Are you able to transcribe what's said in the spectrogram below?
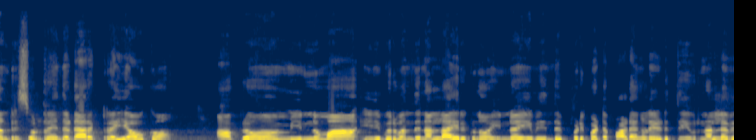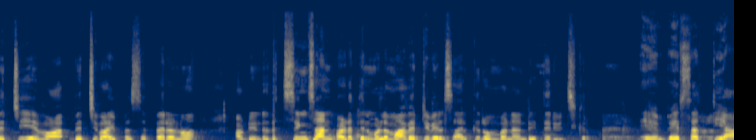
நன்றி சொல்கிறேன் இந்த டேரக்டர் ஐயாவுக்கும். அப்புறம் இன்னுமா இவர் வந்து நல்லா இருக்கணும். இன்னும் இந்த இப்படிப்பட்ட படங்களை எடுத்து இவர் நல்ல வெற்றியை வா வெற்றி வாய்ப்பை பெறணும் அப்படின்றது. சிங்சான் படத்தின் மூலமாக வெற்றிவேல் சாருக்கு ரொம்ப நன்றி தெரிவிச்சுக்கிறோம். என் பேர் சத்யா.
